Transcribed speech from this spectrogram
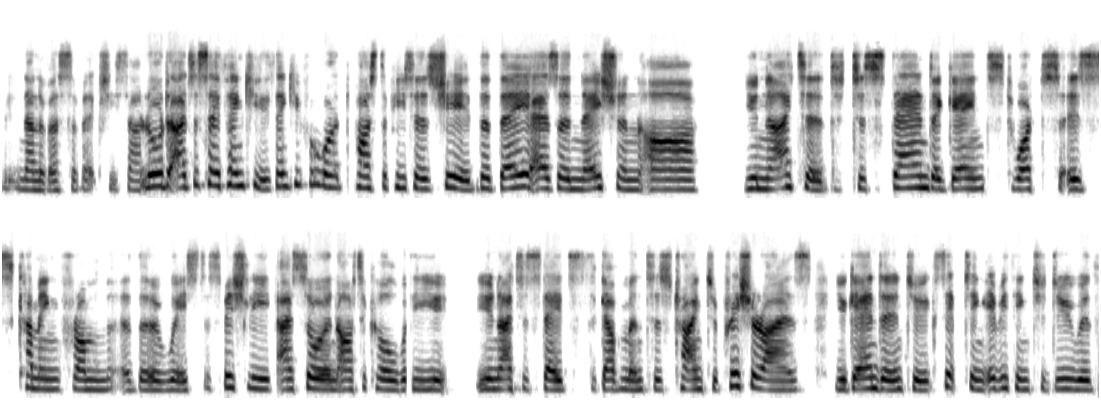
none of us have actually signed. Lord, I just say thank you. Thank you for what Pastor Peter has shared, that they as a nation are united to stand against what is coming from the West. Especially, I saw an article with the United States government is trying to pressurize Uganda into accepting everything to do with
